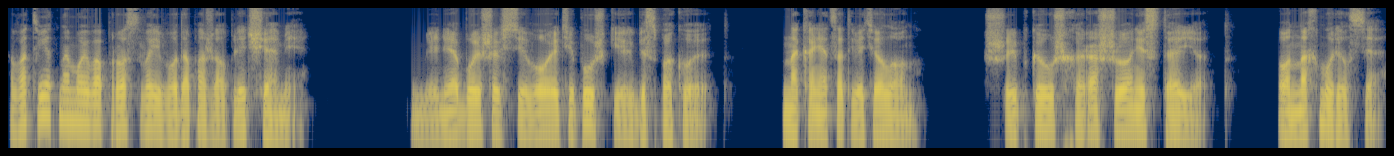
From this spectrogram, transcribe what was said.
В ответ на мой вопрос воевода пожал плечами. «Меня больше всего эти пушки их беспокоят», — наконец ответил он. «Шибко уж хорошо они стоят. Он нахмурился.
